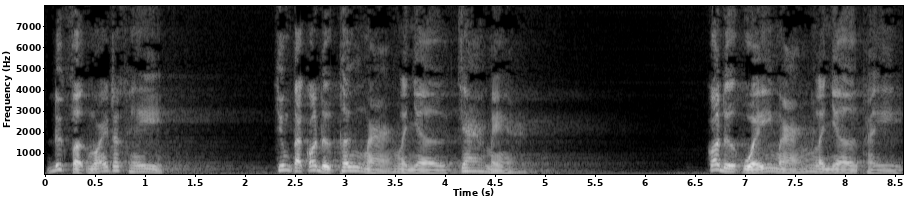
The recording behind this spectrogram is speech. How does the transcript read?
Đức Phật nói rất hay, Chúng ta có được thân mạng là nhờ cha mẹ, Có được huệ mạng là nhờ thầy.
